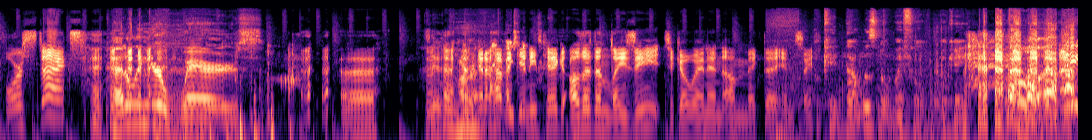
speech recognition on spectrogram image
four stacks. Peddling your wares. Uh. Is it- Are we gonna have I a should- guinea pig other than lazy to go in and um make the inn safe? Okay, that was not my fault. Okay. Oh, hey.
